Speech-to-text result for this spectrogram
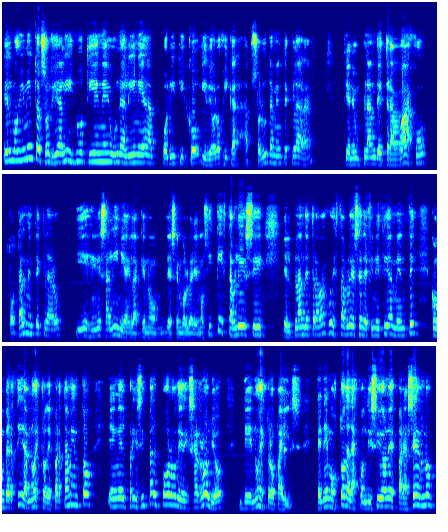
El movimiento al socialismo tiene una línea político-ideológica absolutamente clara, tiene un plan de trabajo totalmente claro y es en esa línea en la que nos desenvolveremos. ¿Y qué establece el plan de trabajo? Establece definitivamente convertir a nuestro departamento en el principal polo de desarrollo de nuestro país tenemos todas las condiciones para hacerlo.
